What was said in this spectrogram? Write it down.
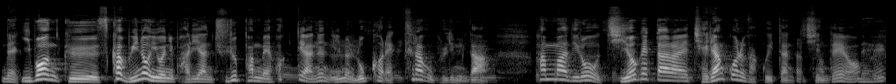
네, 이번 그 스캇 위너 의원이 발의한 주류 판매 확대안은 일명 로컬 액트라고 불립니다. 한마디로 지역에 따라의 재량권을 갖고 있다는 뜻인데요. 네.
